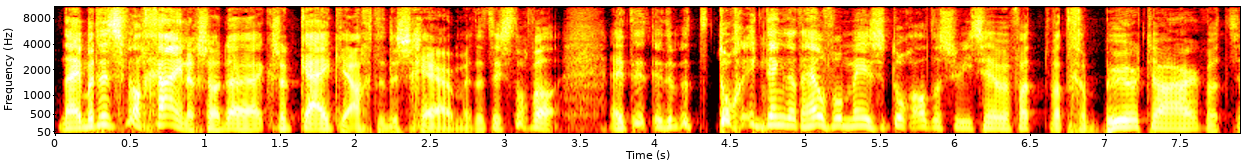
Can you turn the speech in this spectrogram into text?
nee, maar het is wel geinig, zo, eh, zo'n kijkje achter de schermen. Dat is toch wel... Het, het- het- het- toch, ik denk dat heel veel mensen toch altijd zoiets hebben van... Wat gebeurt daar? Wat,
